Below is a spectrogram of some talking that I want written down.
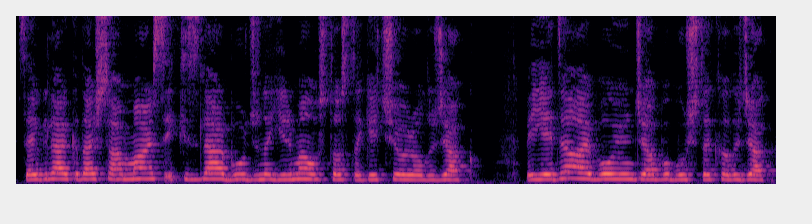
Sevgili arkadaşlar Mars İkizler Burcu'na 20 Ağustos'ta geçiyor olacak ve 7 ay boyunca bu burçta kalacak.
